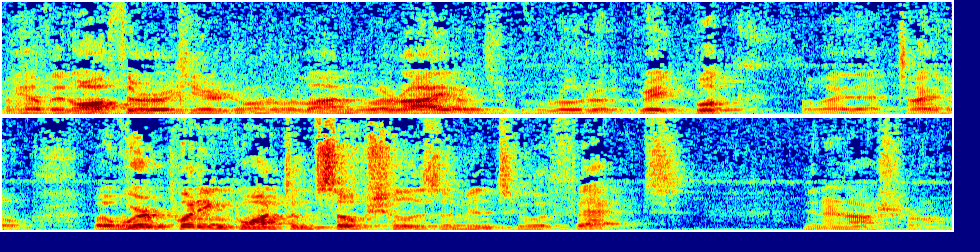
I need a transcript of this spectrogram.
We have an author here, Don Rolando Araya, who wrote a great book by that title. But we're putting quantum socialism into effect in an ashram.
